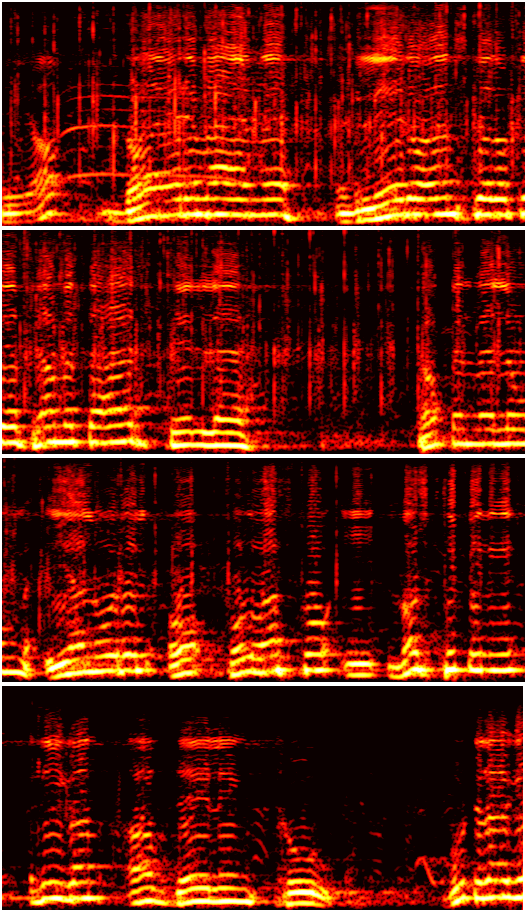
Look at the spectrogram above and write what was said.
Ja, da er det meg en eh, glede å ønske dere fremmøtte her til eh, kampen mellom IL Norild og Follo FK i Norsk Tippeligaen avdeling 2. Bortelaget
